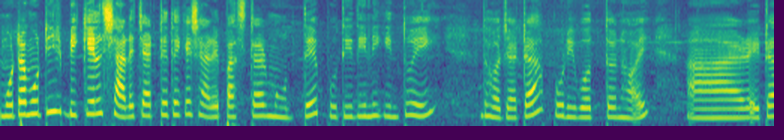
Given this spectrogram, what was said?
মোটামুটি বিকেল সাড়ে চারটে থেকে সাড়ে পাঁচটার মধ্যে প্রতিদিনই কিন্তু এই ধ্বজাটা পরিবর্তন হয়। আর এটা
